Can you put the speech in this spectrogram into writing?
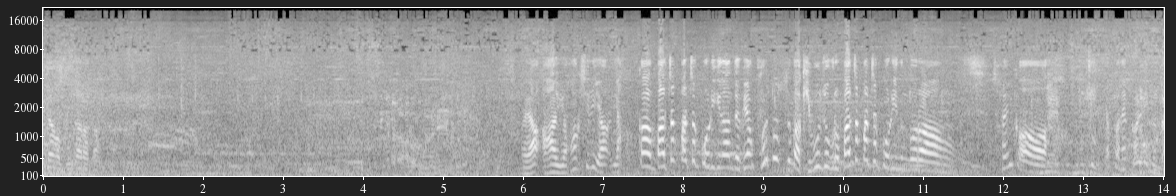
남자가 모자라다. 아, 야, 아, 야, 확실히 야, 약간 반짝반짝거리긴 한데 그냥 프로토스가 기본적으로 반짝반짝거리는 거랑 차이가 약간 헷갈리는데.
